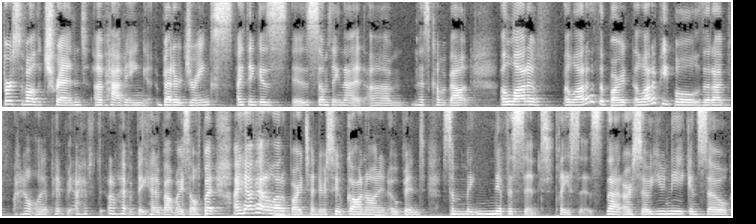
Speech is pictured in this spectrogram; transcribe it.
first of all, the trend of having better drinks, I think, is is something that um, has come about. A lot of a lot of the bar, a lot of people that I've, I don't want to, pick- I have, I don't have a big head about myself, but I have had a lot of bartenders who've gone on and opened some magnificent places that are so unique and so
